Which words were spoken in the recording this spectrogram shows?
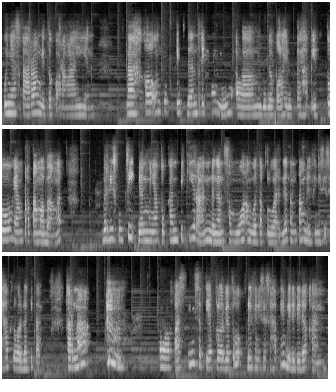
punya sekarang gitu ke orang lain. Nah, kalau untuk tips dan triknya nih uh, menjaga pola hidup sehat itu yang pertama banget berdiskusi dan menyatukan pikiran dengan semua anggota keluarga tentang definisi sehat keluarga kita. Karena uh, pasti setiap keluarga tuh definisi sehatnya beda-beda kan.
